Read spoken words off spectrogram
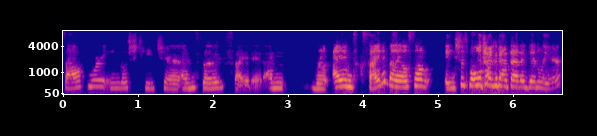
sophomore english teacher. I'm so excited. I'm I am excited, but I also am anxious. But we'll talk about that again later.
